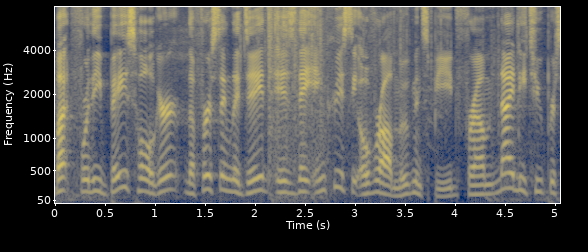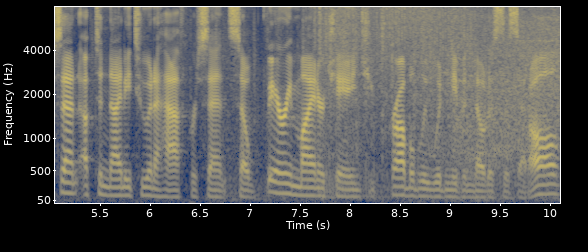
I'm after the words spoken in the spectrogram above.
But for the base Holger, the first thing they did is they increased the overall movement speed from 92% up to 92.5%, so very minor change. You probably wouldn't even notice this at all.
